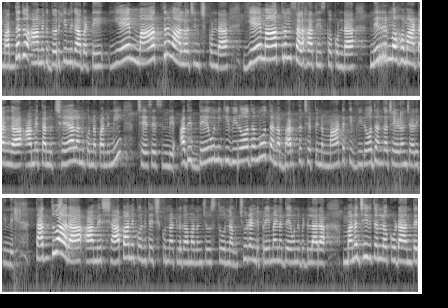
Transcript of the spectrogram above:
మద్దతు ఆమెకు దొరికింది కాబట్టి ఏ మాత్రం ఆలోచించకుండా ఏ మాత్రం సలహా తీసుకోకుండా నిర్మోహమాటంగా ఆమె తను చేయాలనుకున్న పనిని చేసేసింది. అది దేవునికి విరోధము తన భర్త చెప్పిన మాటకి విరోధంగా చేయడం జరిగింది. తద్వారా ఆమె శాపాన్ని కొని తెచ్చుకున్నట్లుగా మనం చూస్తూ ఉన్నాం. చూడండి ప్రియమైన దేవుని బిడ్డలారా మన జీవితంలో కూడా అంతే.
